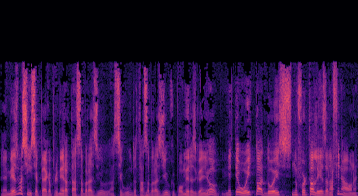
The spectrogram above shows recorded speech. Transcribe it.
É, mesmo assim, você pega a primeira Taça Brasil, a segunda Taça Brasil, que o Palmeiras ganhou, meteu 8 a 2 no Fortaleza na final, né?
